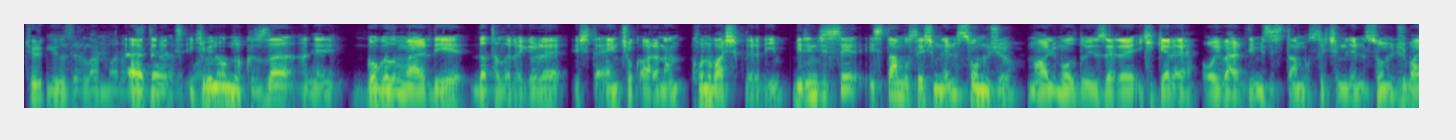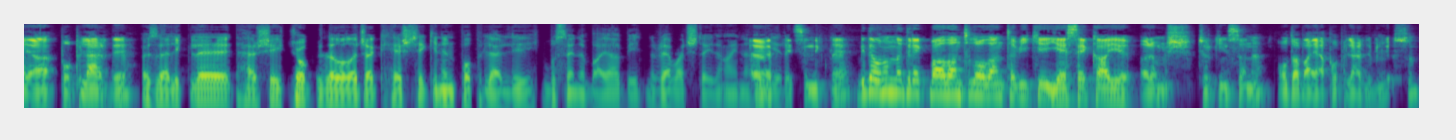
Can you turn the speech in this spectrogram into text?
Türk user'lar mı aramış? Evet evet. 2019'da hani Google'ın verdiği datalara göre işte en çok aranan konu başlıkları diyeyim. Birincisi İstanbul seçimlerinin sonucu. Malum olduğu üzere iki kere oy verdiğimiz İstanbul seçimlerinin sonucu bayağı popülerdi. Özellikle her şey çok güzel olacak hashtag'inin popülerliği bu sene bayağı bir revaçtaydı aynen. Evet yeri. kesinlikle. Bir de onunla direkt bağlantılı olan tabii ki YSK'yı aramış Türk insanı. O da bayağı popülerdi biliyorsun. Hı.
